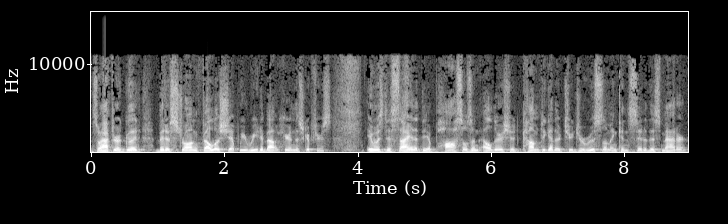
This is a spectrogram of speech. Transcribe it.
So, after a good bit of strong fellowship we read about here in the scriptures, it was decided that the apostles and elders should come together to Jerusalem and consider this matter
